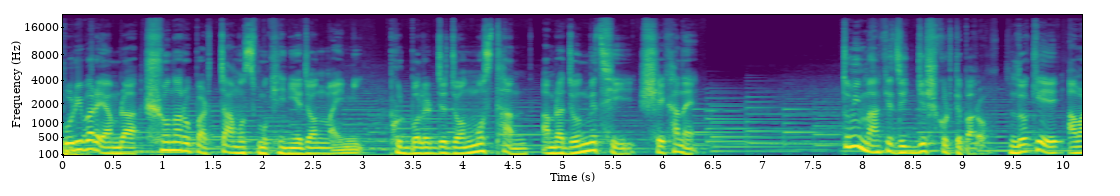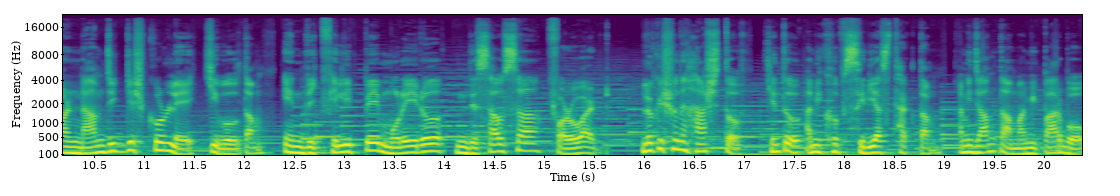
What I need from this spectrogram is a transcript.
পরিবারে আমরা সোনার উপার চামচ মুখে নিয়ে জন্মাইনি। ফুটবলের যে জন্মস্থান আমরা জন্মেছি সেখানে। তুমি মাকে জিজ্ঞেস করতে পারো। লোকে আমার নাম জিজ্ঞেস করলে কি বলতাম? Enrique Felipe Moreira de Sousa forward. লোকে শুনে হাসতো, কিন্তু আমি খুব সিরিয়াস থাকতাম। আমি জানতাম আমি পারব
